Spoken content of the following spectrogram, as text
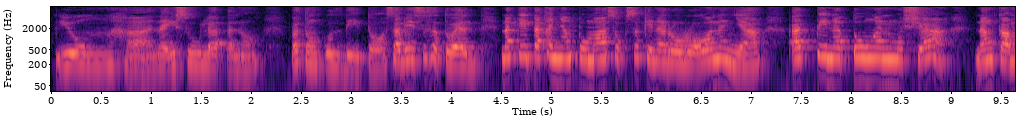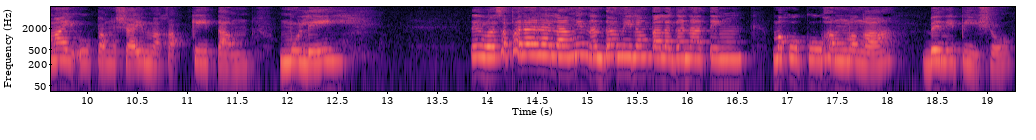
yung uh, naisulat ano patungkol dito. Sabi sa 12, nakita kanyang pumasok sa kinaroroonan niya at pinatungan mo siya ng kamay upang siya ay makakitang muli. Diba? Sa pananalangin, ang dami lang talaga nating makukuhang mga benepisyo.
